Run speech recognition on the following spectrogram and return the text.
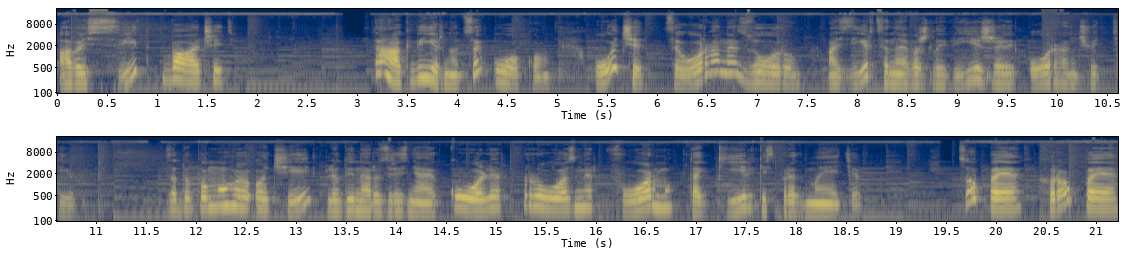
а весь світ бачить. Так, вірно, це око. Очі це органи зору, а зір це найважливіший орган чуттів. За допомогою очей людина розрізняє колір, розмір, форму та кількість предметів. Сопе, хропе,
